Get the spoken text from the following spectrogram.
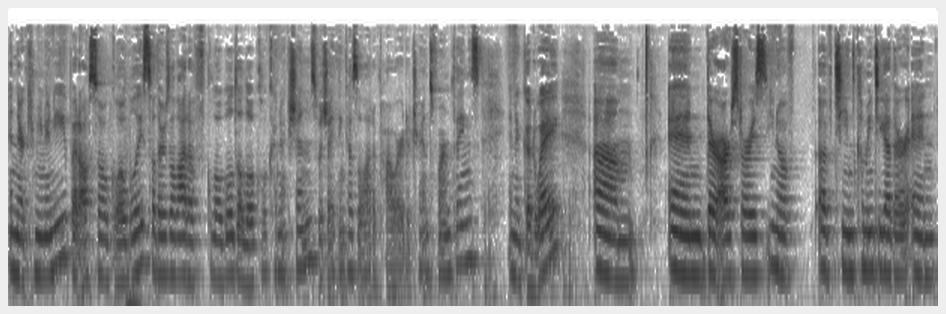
in their community but also globally so there's a lot of global to local connections which i think has a lot of power to transform things in a good way um, and there are stories you know of, of teens coming together and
